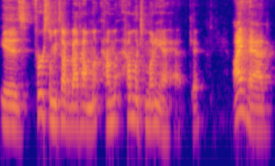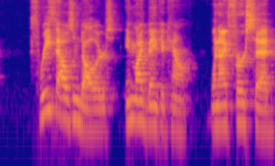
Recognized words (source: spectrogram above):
is first let me talk about how much how, how much money I had. Okay, I had three thousand dollars in my bank account when I first said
